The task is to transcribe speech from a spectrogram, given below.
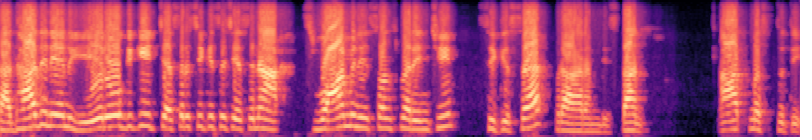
తథాది నేను ఏ రోగికి శస్త్రచికిత్స చేసినా స్వామిని సంస్మరించి చికిత్స ప్రారంభిస్తాను. ఆత్మస్థుతి.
